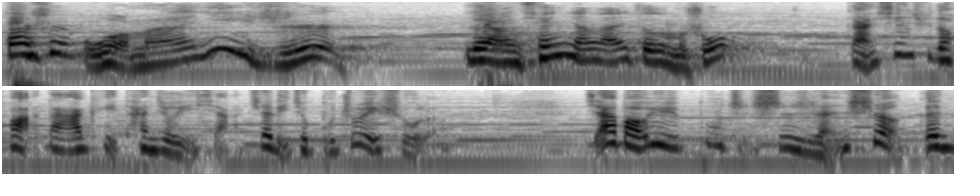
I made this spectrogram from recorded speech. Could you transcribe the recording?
但是我们一直两千年来就这么说。感兴趣的话，大家可以探究一下，这里就不赘述了。贾宝玉不只是人设跟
